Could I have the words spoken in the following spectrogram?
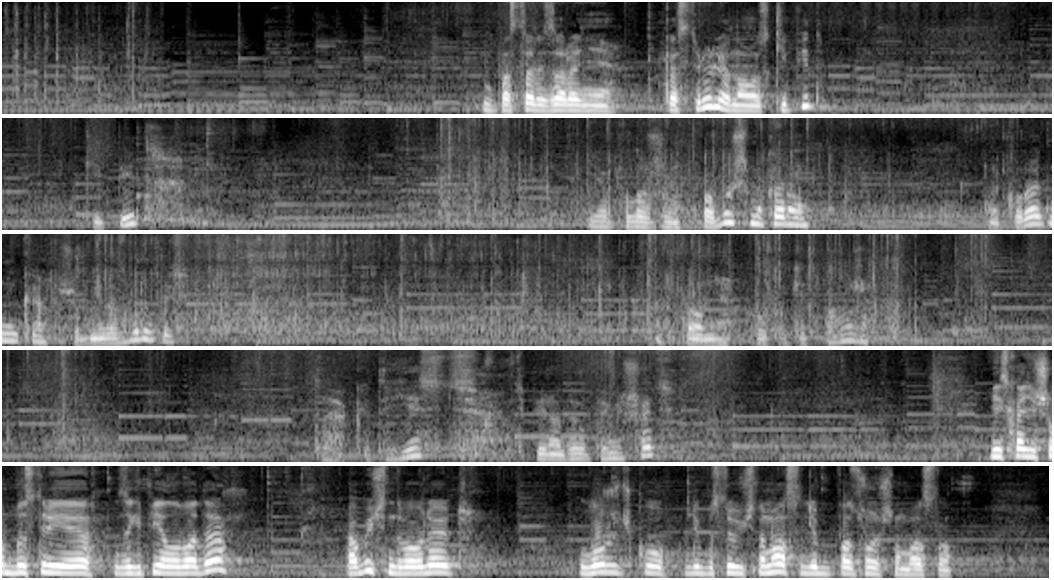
Мы поставили заранее кастрюлю, она у нас кипит. Кипит. Я положу побольше макарон. Аккуратненько, чтобы не разбрызгать. Вполне полпакета положим. Так, это есть. Теперь надо его помешать. Если хотите, чтобы быстрее закипела вода, обычно добавляют ложечку либо сливочного масла, либо подсолнечного масла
